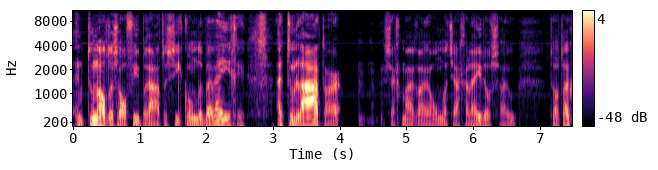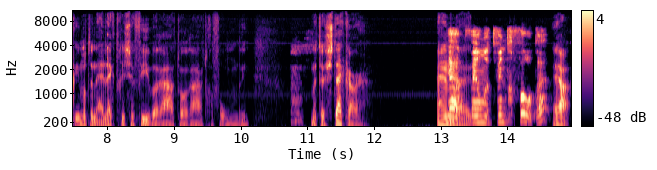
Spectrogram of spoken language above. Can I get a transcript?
en toen hadden ze al vibrators die konden bewegen. En toen later, zeg maar eh, 100 jaar geleden of zo, toen had ook iemand een elektrische vibrator uitgevonden. Met een stekker. En, Ja, eh, 220 volt, hè? ja,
